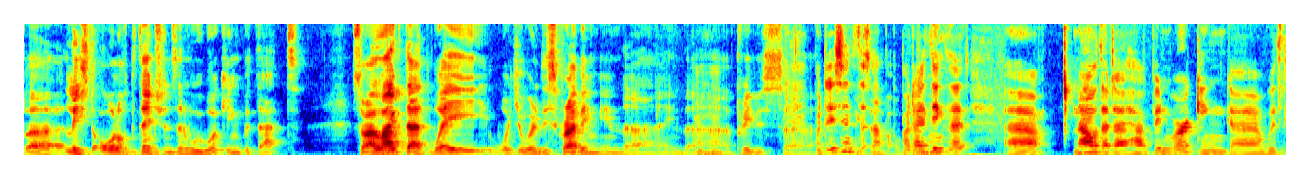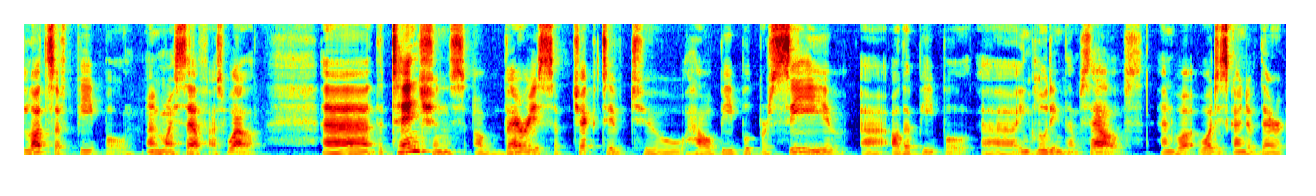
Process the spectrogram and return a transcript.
uh, list all of the tensions and we're working with that. So I like that way what you were describing in the in the previous uh, Mm-hmm. But isn't example. but I think that uh, now that I have been working uh, with lots of people and myself as well, uh, the tensions are very subjective to how people perceive uh, other people, uh, including themselves, and what, what is kind of their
